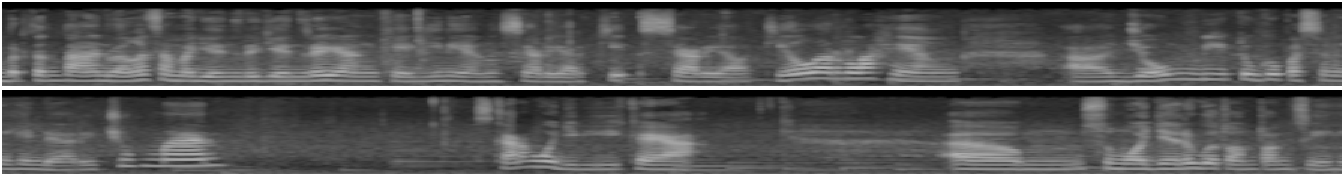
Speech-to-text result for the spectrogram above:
bertentangan banget sama genre-genre yang kayak gini yang serial ki serial killer lah yang uh, zombie tuh gue pasti menghindari. Cuman sekarang gue jadi kayak um, semua genre gue tonton sih.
